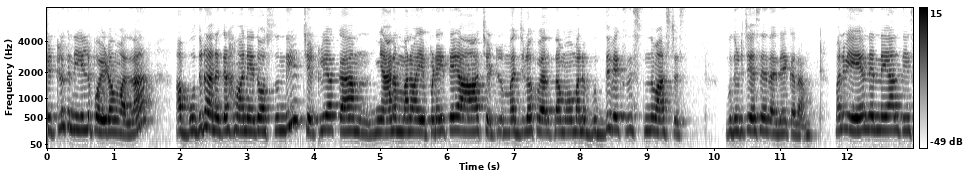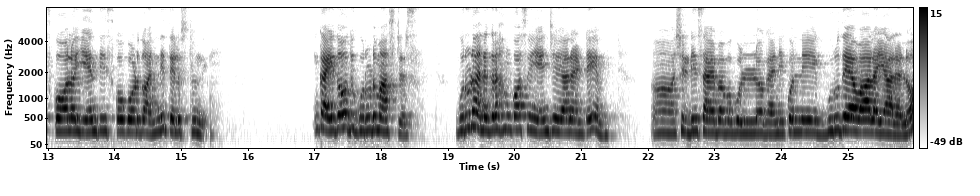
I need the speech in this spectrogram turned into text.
చెట్లకు నీళ్ళు పోయడం వల్ల ఆ బుధుడు అనుగ్రహం అనేది వస్తుంది. చెట్ల యొక్క జ్ఞానం మనం ఎప్పుడైతే ఆ చెట్ల మధ్యలోకి వెళ్తామో మన బుద్ధి వికసిస్తుంది మాస్టర్స్. బుధుడు చేసేది అదే కదా. మనం ఏం నిర్ణయాలు తీసుకోవాలో ఏం తీసుకోకూడదో అన్నీ తెలుస్తుంది. ఇంకా ఐదవది గురుడు మాస్టర్స్. గురుడు అనుగ్రహం కోసం ఏం చేయాలంటే షిర్డి సాయిబాబా గుళ్ళో కానీ కొన్ని గురుదేవాలయాలలో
